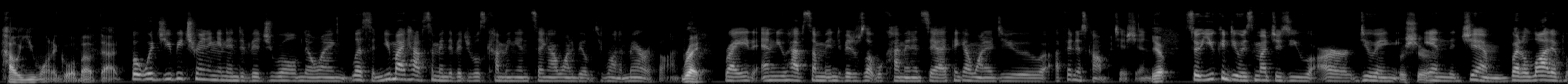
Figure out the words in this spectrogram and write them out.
how you want to go about that. But would you be training an individual knowing, listen, you might have some individuals coming in saying, I want to be able to run a marathon, Right. right? And you have some individuals that will come in and say, I think I want to do a fitness competition. Yep. So you can do as much as you are doing sure. in the gym, but a lot of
